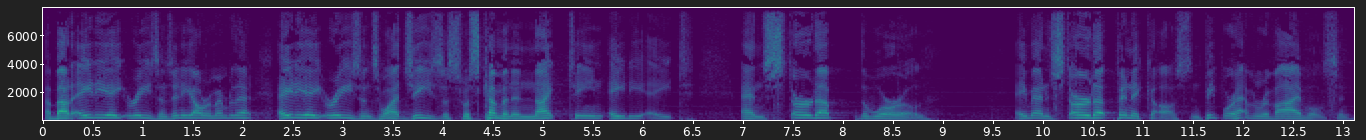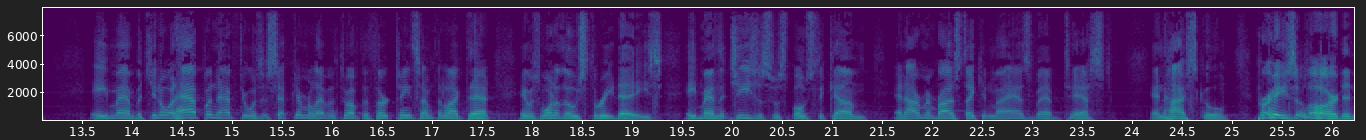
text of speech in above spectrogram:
about 88 reasons. Any y'all remember that? 88 reasons why Jesus was coming in 1988 and stirred up the world. Amen. Stirred up Pentecost, and people were having revivals and Amen. But you know what happened after, was it September 11th, 12th, or 13th, something like that? It was one of those three days, amen, that Jesus was supposed to come. And I remember I was taking my ASVAB test in high school. Praise the Lord. And,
